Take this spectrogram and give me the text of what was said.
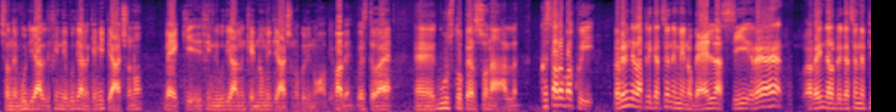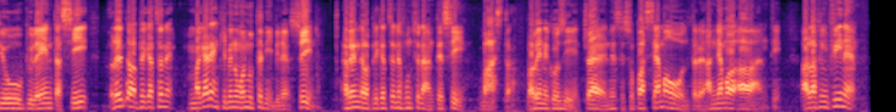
Ci sono dei, Allen, dei film di Woody Allen che mi piacciono, vecchi, e i film di Woody Allen che non mi piacciono, quelli nuovi. Vabbè, questo è eh, gusto personale. Questa roba qui rende l'applicazione meno bella, sì, re, rende l'applicazione più, più lenta, sì, rende l'applicazione magari anche meno manutenibile, sì, rende l'applicazione funzionante, sì, basta, va bene così, cioè nel senso passiamo oltre, andiamo avanti. Alla fin fine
